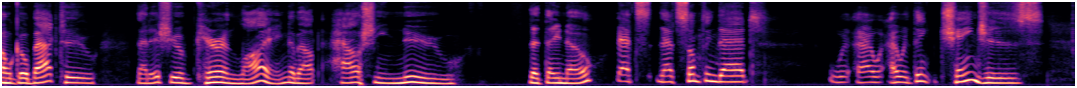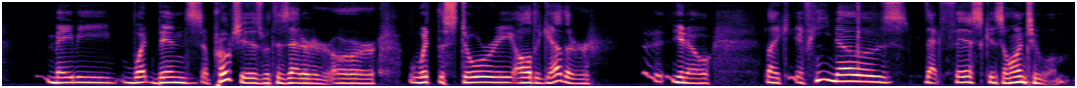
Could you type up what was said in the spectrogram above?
I'll go back to that issue of Karen lying about how she knew that they know. That's that's something that I, I would think changes maybe what Ben's approach is with his editor or with the story altogether. You know, like if he knows that Fisk is onto him,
